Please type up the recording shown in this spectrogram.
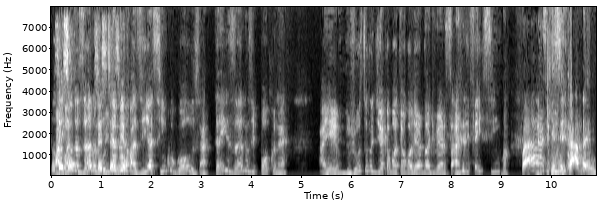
não sei há quantos se, anos não o Inter não fazia cinco gols? Há três anos e pouco, né? Aí, justo no dia que eu botei o goleiro do adversário, ele fez cinco. Ah, que zicada, hein?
